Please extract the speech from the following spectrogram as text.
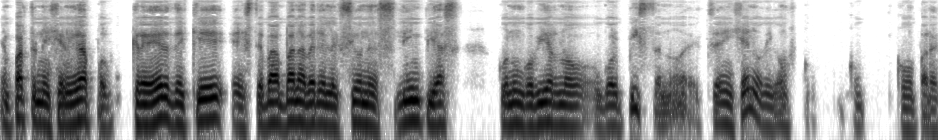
en parte una ingenuidad por creer de que este, van a haber elecciones limpias con un gobierno golpista, ¿no? Ser ingenuo, digamos, como para,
